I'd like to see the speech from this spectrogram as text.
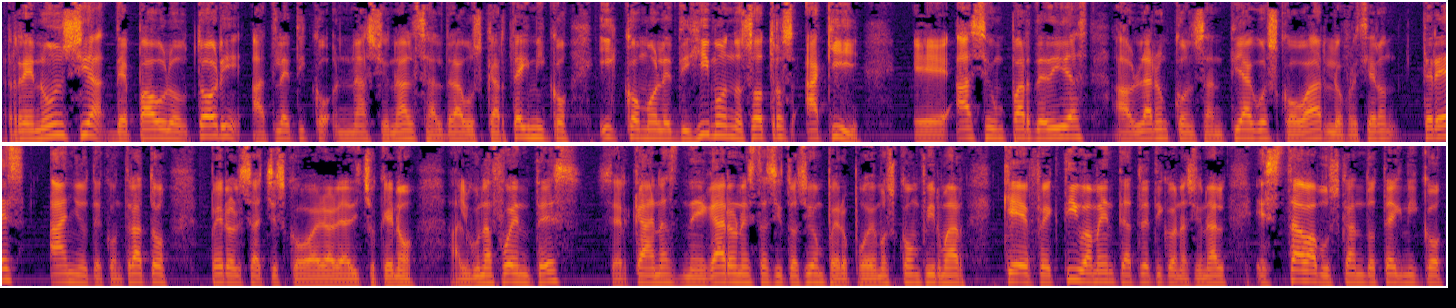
renuncia de Paulo Autori, Atlético Nacional saldrá a buscar técnico y como les dijimos, nosotros aquí. Eh, hace un par de días hablaron con Santiago Escobar, le ofrecieron tres años de contrato, pero el Sánchez Escobar le ha dicho que no. Algunas fuentes cercanas negaron esta situación, pero podemos confirmar que efectivamente Atlético Nacional estaba buscando técnico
